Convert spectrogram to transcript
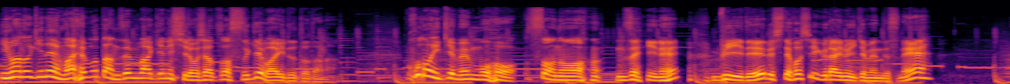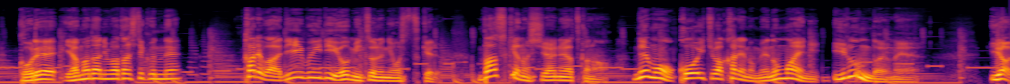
今時ね前ボタン全部開けに白シャツはすげえワイルドだな。このイケメンもその ぜひね B で L してほしいぐらいのイケメンですね。これ山田に渡してくんね。彼は DVD を充に押し付ける。バスケの試合のやつかな。でも光一は彼の目の前にいるんだよね。いや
